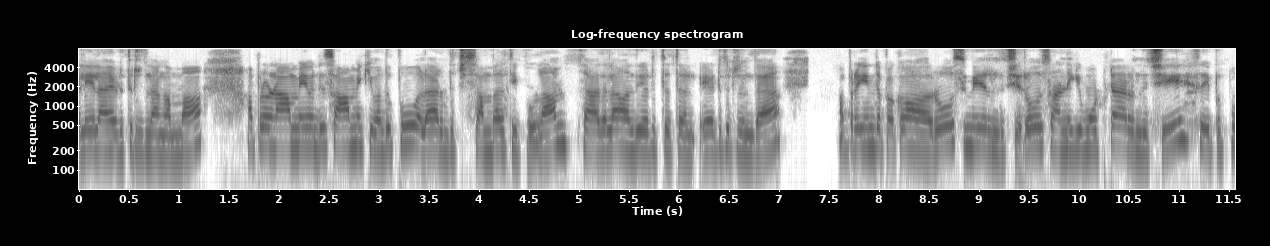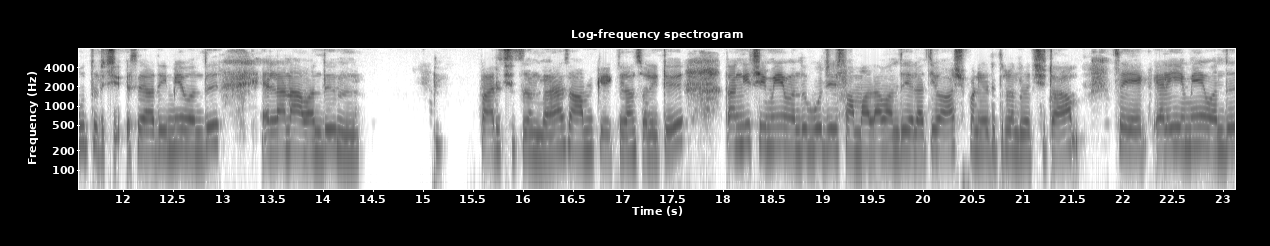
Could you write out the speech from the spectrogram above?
இலையெல்லாம் எடுத்துகிட்டு இருந்தாங்க அம்மா. அப்புறம் நாமே வந்து சாமிக்கு வந்து பூவெல்லாம் இருந்துச்சு சம்பருத்தி பூலாம். ஸோ அதெல்லாம் வந்து எடுத்து எடுத்துகிட்டு இருந்தேன். அப்புறம் இந்த பக்கம் ரோஸுமே இருந்துச்சு. ரோஸ் அன்னைக்கு மொட்டாக இருந்துச்சு. சரி இப்போ பூத்துடுச்சு. சரி அதையுமே வந்து எல்லாம் நான் வந்து பறிச்சுட்டு இருந்தேன். சாமிக்கு வைக்கலாம்னு சொல்லிட்டு தங்கச்சியுமே வந்து பூஜை சாமான்லாம் வந்து எல்லாத்தையும் வாஷ் பண்ணி எடுத்துட்டு வந்து வச்சுட்டா. சரி இலையுமே வந்து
